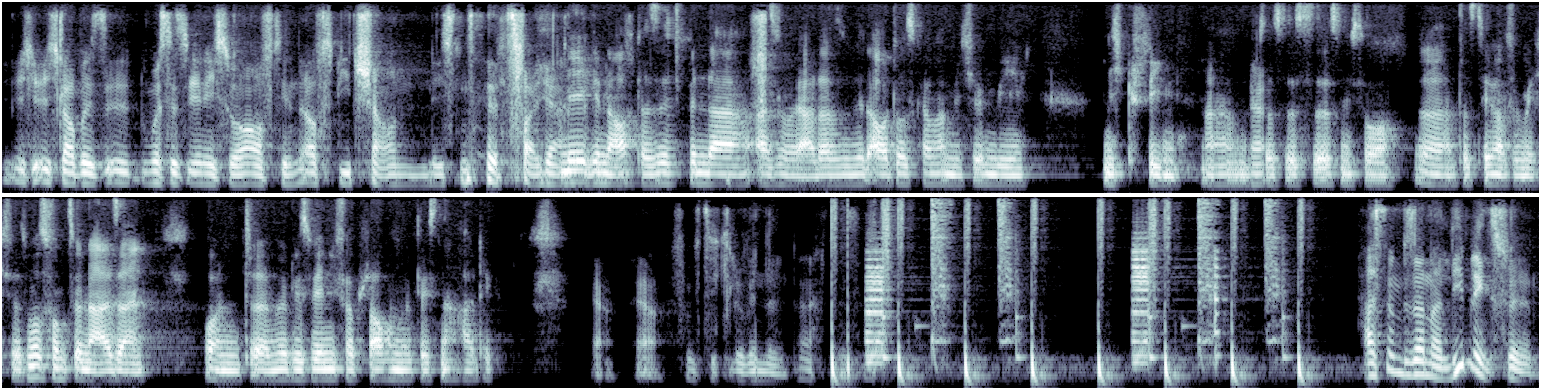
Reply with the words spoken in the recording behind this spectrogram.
ich, ich glaube, du musst jetzt eh nicht so auf den auf Speed schauen in den nächsten zwei Jahren. Nee, genau. Das ich bin da, also ja, das, mit Autos kann man mich irgendwie nicht kriegen. Ähm, ja. Das ist, das ist nicht so äh, das Thema für mich. Das muss funktional sein und äh, möglichst wenig verbrauchen, möglichst nachhaltig. Ja, ja, 50 Kilo Windeln. Ja, Hast du einen besonderen Lieblingsfilm?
